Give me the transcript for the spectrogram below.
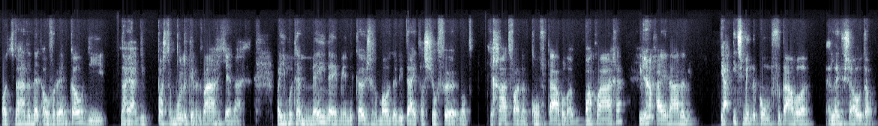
Want we hadden het net over Remco, die, nou ja, die past er moeilijk in het wagentje. En, eh, maar je moet hem meenemen in de keuze van modaliteit als chauffeur. Want je gaat van een comfortabele bakwagen, Ja. ga je naar een ja, iets minder comfortabele elektrische auto.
